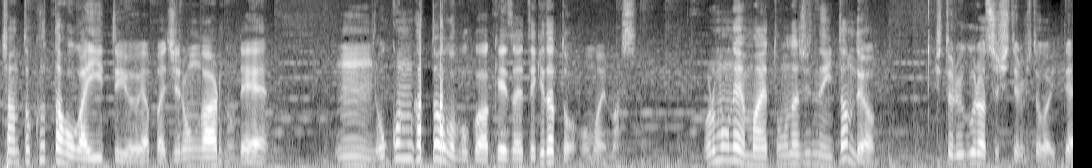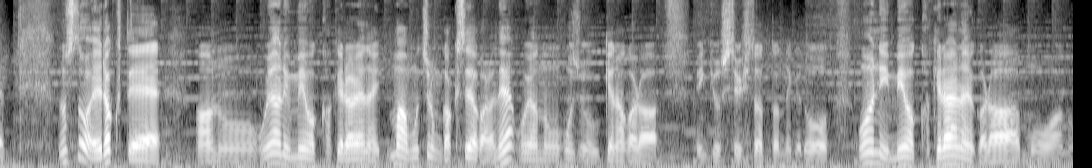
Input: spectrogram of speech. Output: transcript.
ちゃんと食った方がいいっていうやっぱり持論があるのでうんお米買った方が僕は経済的だと思います。俺もね前友達でねいたんだよ。一人暮らししてる人がいて。その人は偉くてあの親に迷惑かけられない。まあもちろん学生だからね。親の補助を受けながら勉強してる人だったんだけど親に迷惑かけられないからもうあの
